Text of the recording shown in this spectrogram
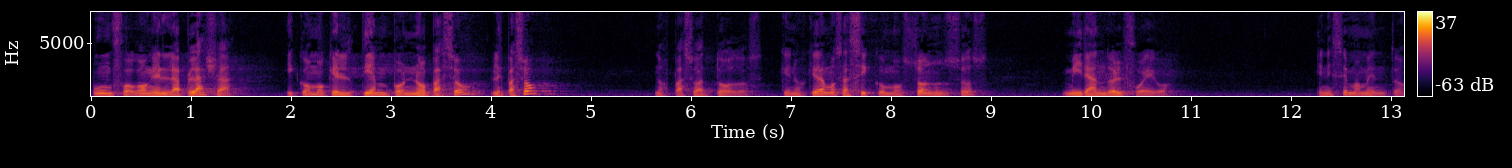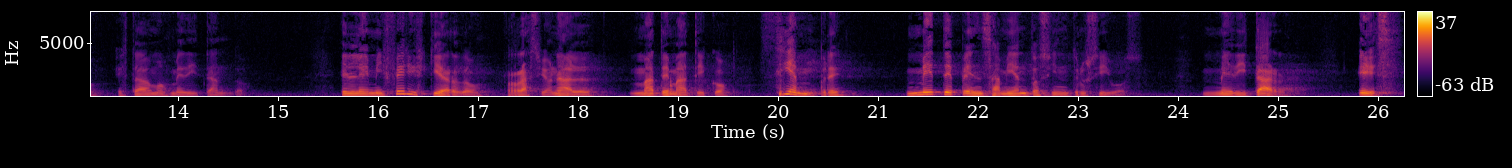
¿Un fogón en la playa y como que el tiempo no pasó? ¿Les pasó? Nos pasó a todos, que nos quedamos así como sonsos mirando el fuego. En ese momento estábamos meditando. El hemisferio izquierdo, racional, matemático, siempre mete pensamientos intrusivos. Meditar es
